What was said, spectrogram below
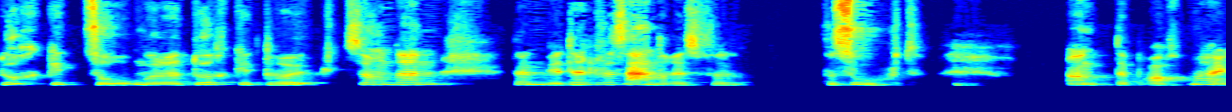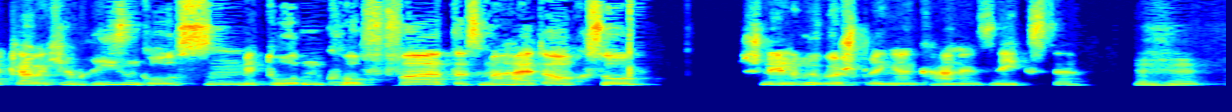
durchgezogen oder durchgedrückt, sondern dann wird halt was anderes versucht. Und da braucht man halt, glaube ich, einen riesengroßen Methodenkoffer, dass man halt auch so schnell rüberspringen kann ins nächste. Mhm.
